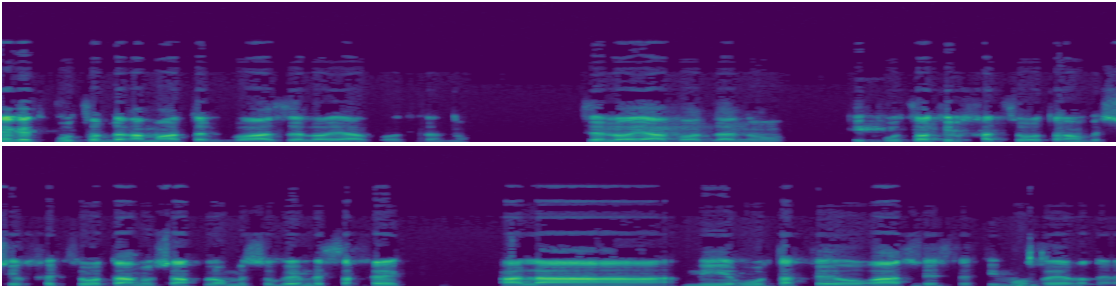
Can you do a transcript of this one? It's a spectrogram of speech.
נגד קבוצות ברמה יותר גבוהה זה לא יעבוד לנו. זה לא יעבוד לנו כי קבוצות ילחצו אותנו, ושילחצו אותנו שאנחנו לא מסוגלים לשחק על המהירות הטהורה שיש לטימו ורנר,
